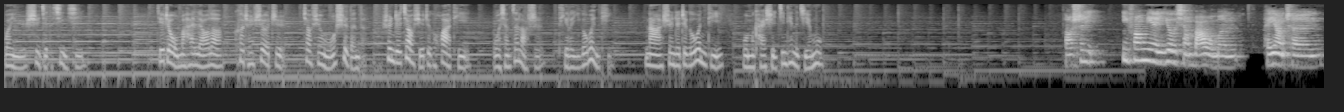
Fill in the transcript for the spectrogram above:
关于世界的信息。接着，我们还聊了课程设置、教学模式等等。顺着教学这个话题，我向曾老师提了一个问题。那顺着这个问题，我们开始今天的节目。老师一方面又想把我们培养成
